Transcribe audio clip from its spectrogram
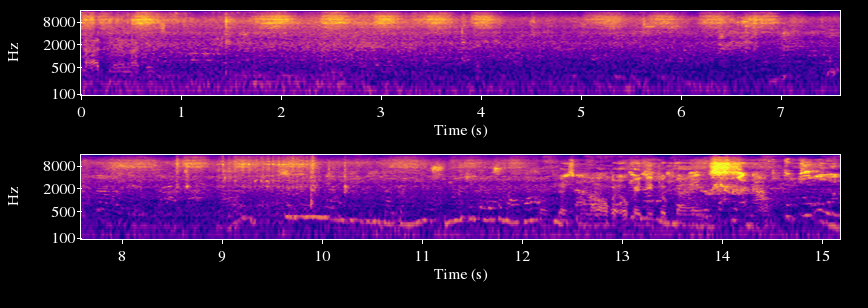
Lahat muna natin. Kita na sa bata. Ayan, guys, mga okay-okay dito guys. Anak, tugtuod.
